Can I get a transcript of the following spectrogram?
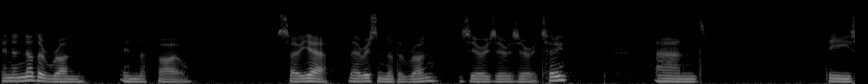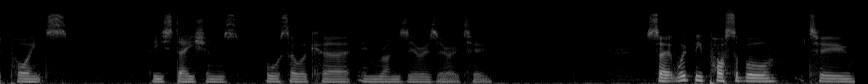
in another run in the file. So yeah, there is another run, 0002, and these points, these stations also occur in run 002. So it would be possible to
